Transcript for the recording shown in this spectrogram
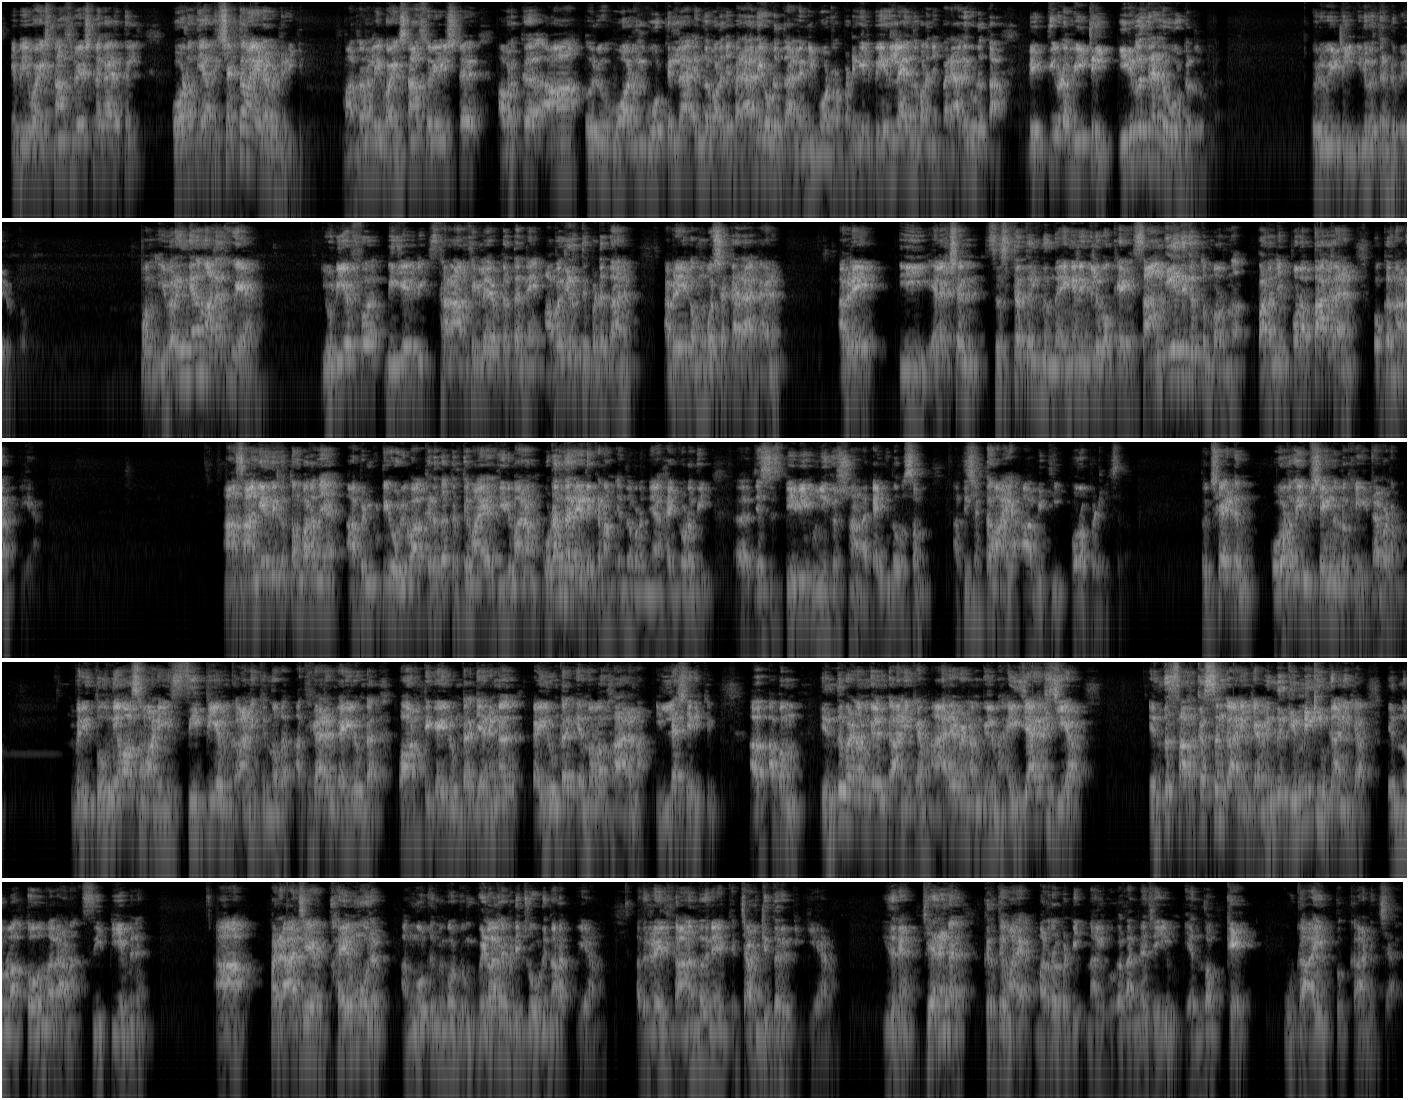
ഇപ്പൊ ഈ വൈഷ്ണവ് സുരേഷിന്റെ കാര്യത്തിൽ കോടതി അതിശക്തമായി ഇടപെട്ടിരിക്കുന്നു. മാത്രമല്ല ഈ വൈഷ്ണവ് സുരേഷ് അവർക്ക് ആ ഒരു വാർഡിൽ വോട്ടില്ല എന്ന് പറഞ്ഞ് പരാതി കൊടുത്ത അല്ലെങ്കിൽ വോട്ടർ പട്ടികയിൽ പേരില്ല എന്ന് പറഞ്ഞ് പരാതി കൊടുത്ത വ്യക്തിയുടെ വീട്ടിൽ ഇരുപത്തിരണ്ട് വോട്ടുകളുണ്ട്. ഒരു വീട്ടിൽ ഇരുപത്തിരണ്ട് പേരുണ്ട്. അപ്പം ഇവർ ഇങ്ങനെ നടക്കുകയാണ്. U D F B J P സ്ഥാനാർത്ഥികളെയൊക്കെ തന്നെ അപകീർത്തിപ്പെടുത്താനും അവരെയൊക്കെ മോശക്കാരാക്കാനും അവരെ ഈ ഇലക്ഷൻ സിസ്റ്റത്തിൽ നിന്ന് എങ്ങനെയെങ്കിലുമൊക്കെ സാങ്കേതികത്വം പറഞ്ഞ് പറഞ്ഞ് പുറത്താക്കാനും ഒക്കെ നടക്കുകയാണ്. ആ സാങ്കേതികത്വം പറഞ്ഞ് ആ പെൺകുട്ടിയെ ഒഴിവാക്കരുത്. കൃത്യമായ തീരുമാനം ഉടൻ തന്നെ എടുക്കണം എന്ന് പറഞ്ഞ ഹൈക്കോടതി ജസ്റ്റിസ് പി വി കുഞ്ഞികൃഷ്ണനാണ് കഴിഞ്ഞ ദിവസം അതിശക്തമായ ആ വിധി പുറപ്പെടുവിച്ചത്. തീർച്ചയായിട്ടും കോടതി വിഷയങ്ങളിലൊക്കെ ഇടപെടണം. ഇവർ ഈ തോന്നിയവാസമാണ് ഈ സി പി എം കാണിക്കുന്നത്. അധികാരം കയ്യിലുണ്ട് പാർട്ടി കയ്യിലുണ്ട് ജനങ്ങൾ കയ്യിലുണ്ട് എന്നുള്ള ധാരണ ഇല്ല ശരിക്കും. അപ്പം എന്ത് വേണമെങ്കിലും കാണിക്കാം ആരെ വേണമെങ്കിലും ഹൈജാക്ക് ചെയ്യാം എന്ത് സർക്കസും കാണിക്കാം എന്ത് ഗിമ്മിക്കും കാണിക്കാം എന്നുള്ള തോന്നലാണ് സി പി എമ്മിന്. ആ പരാജയ ഭയം മൂലം അങ്ങോട്ടും ഇങ്ങോട്ടും വിളറി പിടിച്ച് ഓടി നടക്കുകയാണ്. അതിനിടയിൽ കാണുന്നതിനെയൊക്കെ ചവിട്ടിത്തെറിപ്പിക്കുകയാണ് ഇതിന് ജനങ്ങൾ കൃത്യമായ മറുപടി നൽകുക തന്നെ ചെയ്യും. എന്തൊക്കെ ഉടായിപ്പ് കാണിച്ചാൽ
